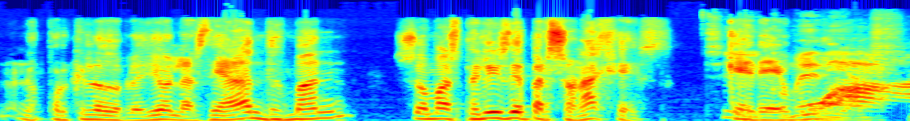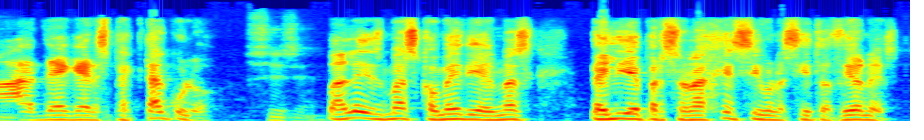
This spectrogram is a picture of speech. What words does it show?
no, porque lo doble yo, las de Ant-Man son más pelis de personajes Sí, que de, comedias, de espectáculo. Sí, sí. ¿Vale? Es más comedia, es más peli de personajes y unas situaciones.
